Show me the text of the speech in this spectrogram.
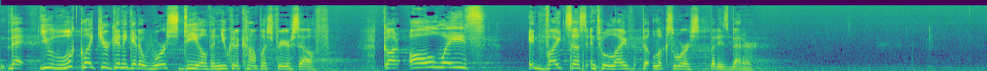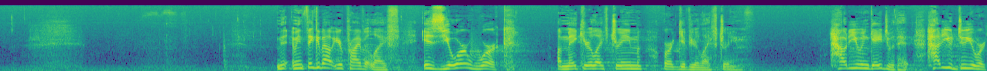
that you look like you're going to get a worse deal than you could accomplish for yourself. God always invites us into a life that looks worse but is better. I mean, think about your private life. Is your work a make your life dream or a give your life dream? How do you engage with it? How do you do your work?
